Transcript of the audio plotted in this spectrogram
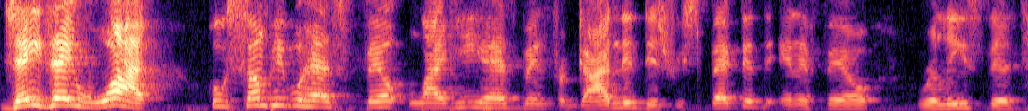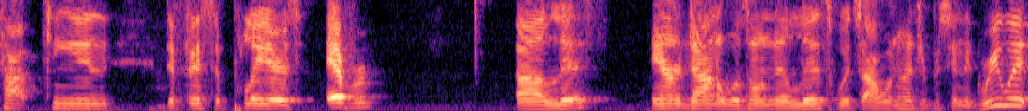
JJ Watt, who some people has felt like he has been forgotten and disrespected. The NFL released their top 10 defensive players ever uh, list. Aaron Donald was on their list, which I 100% agree with.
